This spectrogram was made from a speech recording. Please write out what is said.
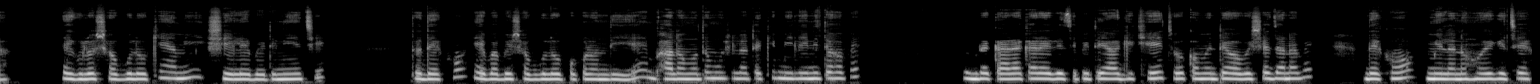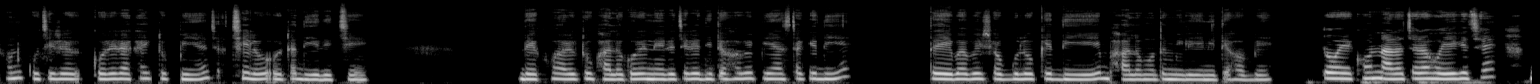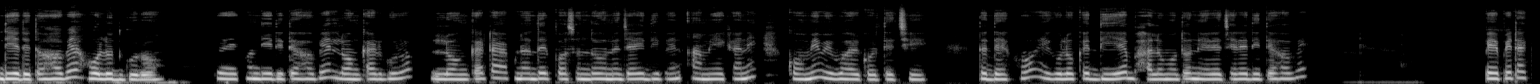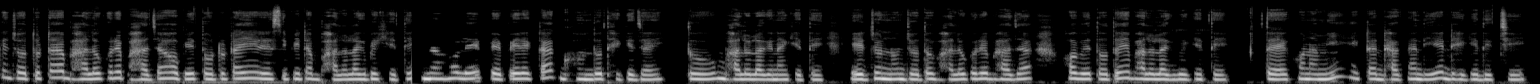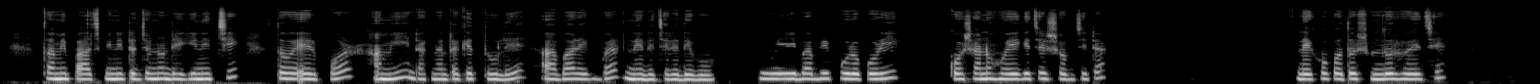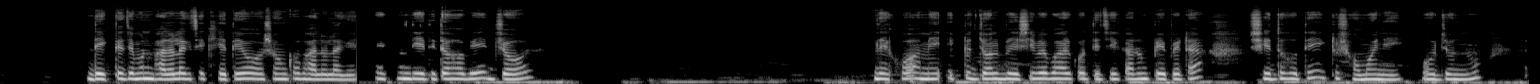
এগুলো সবগুলোকে আমি শিলে বেটে নিয়েছি। তো দেখো, এভাবে সবগুলো উপকরণ দিয়ে ভালো মতো মশলাটাকে মিলিয়ে নিতে হবে। তোমরা কারা কারা রেসিপিটি আগে খেয়েছো কমেন্টে অবশ্যই জানাবে। দেখো, মেলানো হয়ে গেছে এখন। কুচি করে রাখা একটু পেঁয়াজ ছিল, ওটা দিয়ে দিচ্ছি। দেখো আর একটু ভালো করে নেড়ে চেড়ে দিতে হবে পেঁয়াজটাকে দিয়ে। তো এভাবে সবগুলোকে দিয়ে ভালো মতো মিলিয়ে নিতে হবে। তো এখন নাড়াচাড়া হয়ে গেছে, দিয়ে দিতে হবে হলুদ গুঁড়ো। তো এখন দিয়ে দিতে হবে লঙ্কার গুঁড়ো। লঙ্কাটা আপনাদের পছন্দ অনুযায়ী দিবেন, আমি এখানে কমই ব্যবহার করতেছি। তো দেখো, এগুলোকে দিয়ে ভালো মতো নেড়ে চেড়ে দিতে হবে। পেঁপেটাকে যতটা ভালো করে ভাজা হবে, ততটাই রেসিপিটা ভালো লাগবে খেতে। না হলে পেঁপের একটা গন্ধ থেকে যায়। তো ভালো লাগে না খেতে। এর জন্য যত ভালো করে ভাজা হবে ততই ভালো লাগবে খেতে। তো এখন আমি একটা ঢাকনা দিয়ে ঢেকে দিচ্ছি। তো আমি পাঁচ মিনিটের জন্য ঢেকে নিচ্ছি। তো এরপর আমি ঢাকনাটাকে তুলে আবার একবার নেড়ে চেড়ে দেবো। তো এইভাবে পুরোপুরি কষানো হয়ে গেছে সবজিটা। দেখো কত সুন্দর হয়েছে। দেখতে যেমন ভালো লাগছে, খেতেও অসংখ্য ভালো লাগে। এখন দিয়ে দিতে হবে জল। দেখো, আমি একটু জল বেশি ব্যবহার করতেছি কারণ পেঁপেটা সিদ্ধ হতে একটু সময় নেই। ওর জন্য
